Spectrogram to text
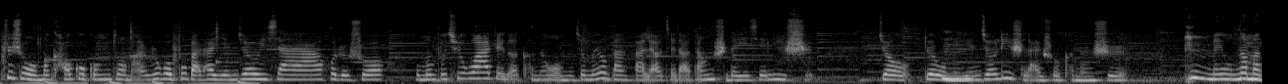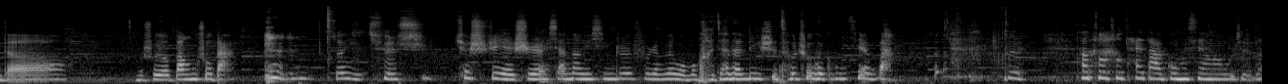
这是我们考古工作嘛，如果不把它研究一下呀，或者说我们不去挖这个，可能我们就没有办法了解到当时的一些历史，就对我们嗯研究历史来说，可能是 没有那么的怎么说有帮助吧。所以确实，确实这也是相当于辛追夫人为我们国家的历史做出了贡献吧。对他做出太大贡献了，我觉得。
